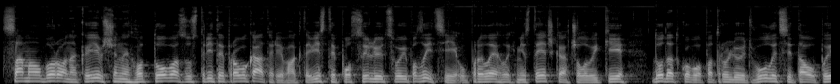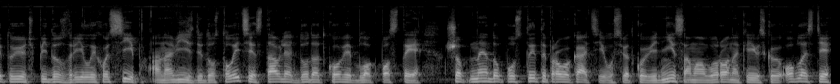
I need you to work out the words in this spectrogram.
Самооборона Київщини готова зустріти провокаторів. Активісти посилюють свої позиції у прилеглих містечках. Чоловіки додатково патрулюють вулиці та опитують підозрілих осіб. А на в'їзді до столиці ставлять додаткові блокпости. Щоб не допустити провокації у святкові дні, самооборона Київської області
